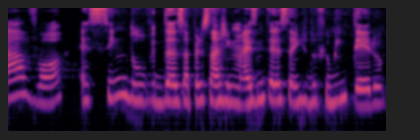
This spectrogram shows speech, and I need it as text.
A avó é sem dúvidas a personagem mais interessante do filme inteiro.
